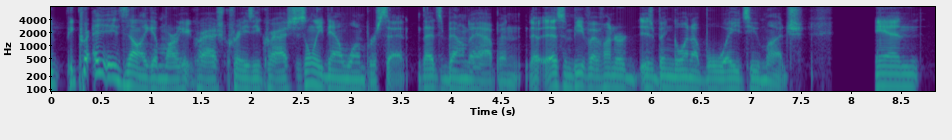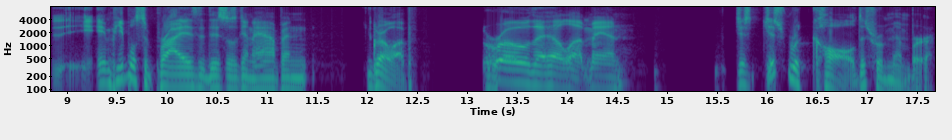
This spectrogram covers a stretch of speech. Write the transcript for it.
It, it, it's not like a market crash, crazy crash. It's only down one percent. That's bound to happen. S and P 500 has been going up way too much, and and people surprised that this was going to happen. Grow up, grow the hell up, man. Just just recall, just remember,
